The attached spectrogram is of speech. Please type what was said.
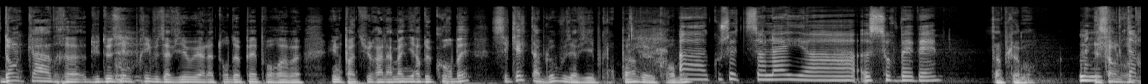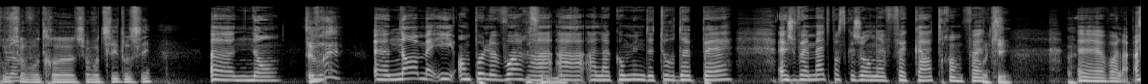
dans le cadre du deuxième prix, vous aviez eu à la Tour de Paix pour euh, une peinture à la manière de Courbet. C'est quel tableau que vous aviez peint de Courbet? Euh, coucher de soleil euh, sur bébé. simplement Et ça on le retrouve tableau. sur votre sur votre site aussi? Euh, non. C'est vrai? Euh, non, mais on peut le voir à, à- à la commune de Tour de Paix. Et je vais mettre parce que j'en ai fait quatre en fait. Euh, voilà.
